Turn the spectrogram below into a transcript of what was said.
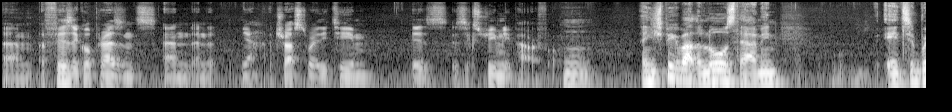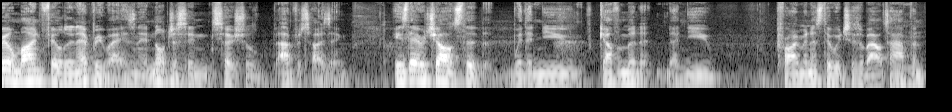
um, a physical presence and, and a, yeah, a trustworthy team is, is extremely powerful. Mm. And you speak about the laws there. I mean, it's a real minefield in every way, isn't it? Not just Mm. in social advertising. Is there a chance that with a new government, a new prime minister, which is about to happen,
